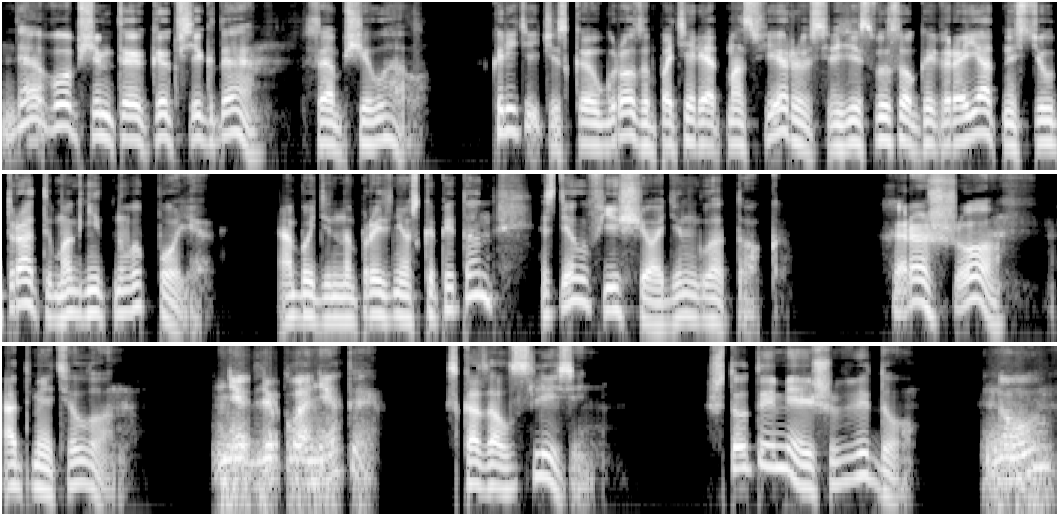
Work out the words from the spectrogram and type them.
«Да, в общем-то, как всегда», — сообщил Ал. Критическая угроза потери атмосферы в связи с высокой вероятностью утраты магнитного поля», — обыденно произнес капитан, сделав еще один глоток. «Хорошо», — отметил он. «Не для планеты?» — сказал Слизень. «Что ты имеешь в виду?» «Ну,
